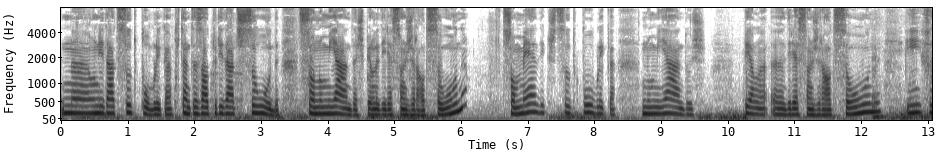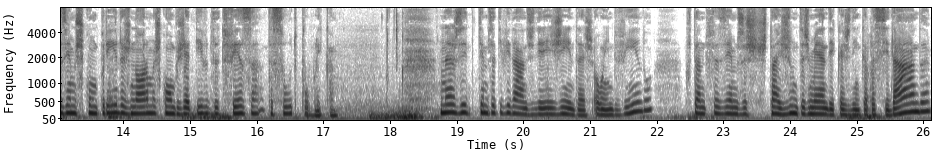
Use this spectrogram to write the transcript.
na Unidade de Saúde Pública. Portanto, as autoridades de saúde são nomeadas pela Direção-Geral de Saúde, são médicos de saúde pública nomeados pela uh, Direção-Geral de Saúde e fazemos cumprir as normas com o objetivo de defesa da saúde pública. Nós temos atividades dirigidas ao indivíduo, portanto, fazemos as tais juntas médicas de incapacidade,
